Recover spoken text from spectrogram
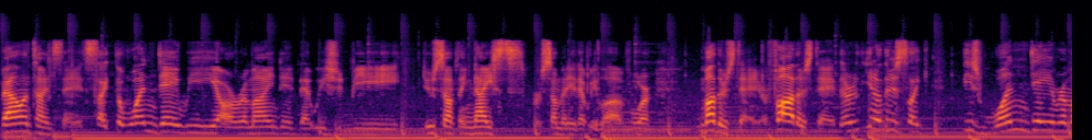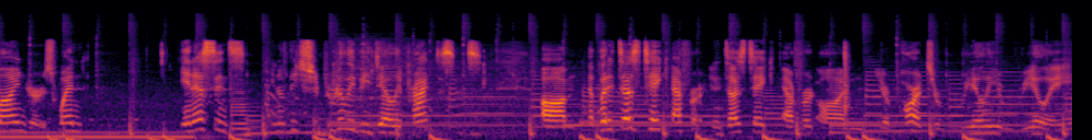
valentine's day it's like the one day we are reminded that we should be do something nice for somebody that we love or mother's day or father's day there you know there's like these one day reminders when in essence you know these should really be daily practices. Um, but it does take effort it does take effort on your part to really really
